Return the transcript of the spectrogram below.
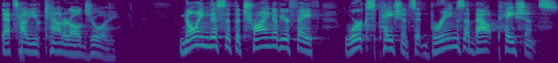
That's how you counted all joy. Knowing this, that the trying of your faith works patience, it brings about patience.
